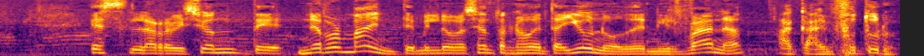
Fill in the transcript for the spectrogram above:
es la revisión de Nevermind de 1991 de Nirvana, acá en Futuro.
